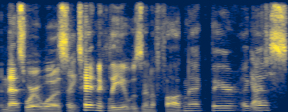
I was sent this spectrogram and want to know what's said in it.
and that's where it was. So technically, it was in Afognak bear, I Gotcha. guess.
